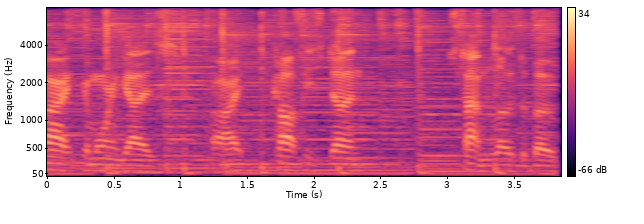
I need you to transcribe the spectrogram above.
All right, good morning guys. All right, coffee's done. It's time to load the boat.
